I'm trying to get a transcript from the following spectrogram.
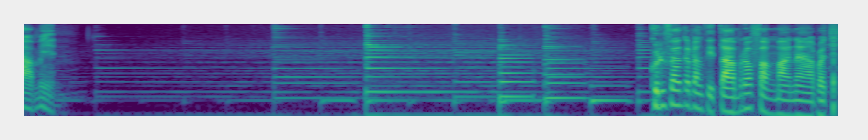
อาเมนคุณผู้ฟังกำลังติดตามรับฟังมานาประจ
